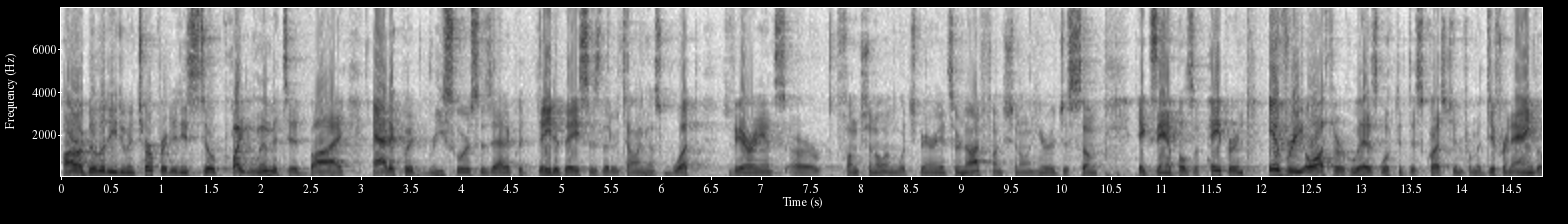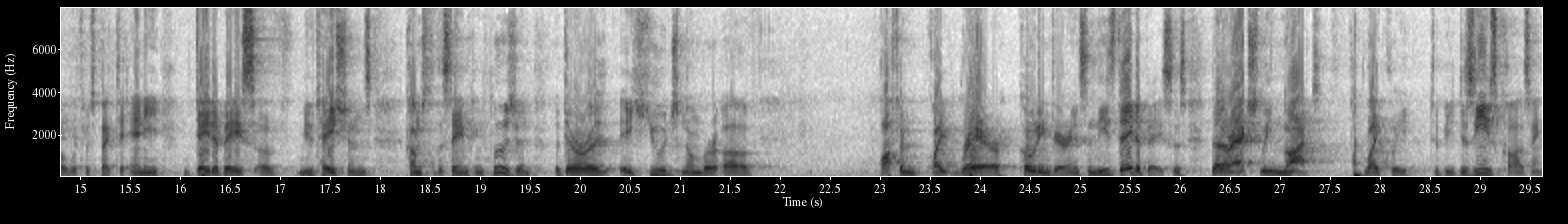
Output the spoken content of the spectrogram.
our ability to interpret it is still quite limited by adequate resources, adequate databases that are telling us what variants are functional and which variants are not functional. And here are just some examples of paper. And every author who has looked at this question from a different angle with respect to any database of mutations comes to the same conclusion that there are a, a huge number of often quite rare coding variants in these databases that are actually not likely to be disease causing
